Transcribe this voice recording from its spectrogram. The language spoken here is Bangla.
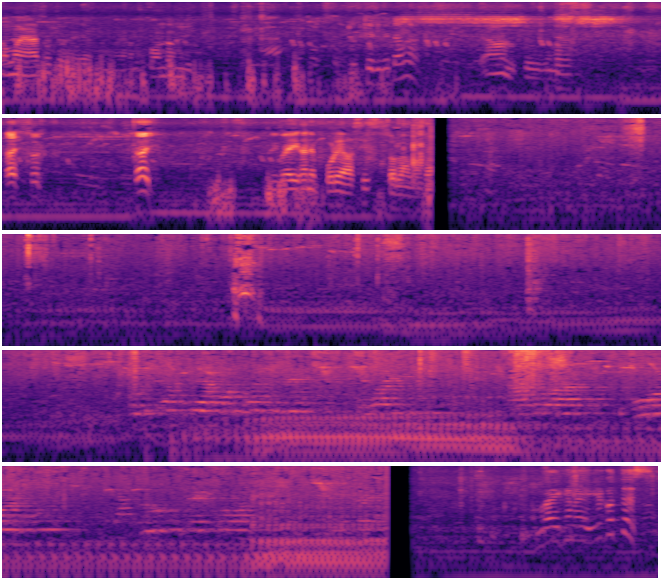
সময় আছে তো এখন এখন কন্ডম দিচ্ছে ঢুকতে দিবে তো ঢুকতে দিবে। তুই ভাই এখানে পড়ে আসিস চলো আমরা এখানে ইয়ে করতে এসছি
